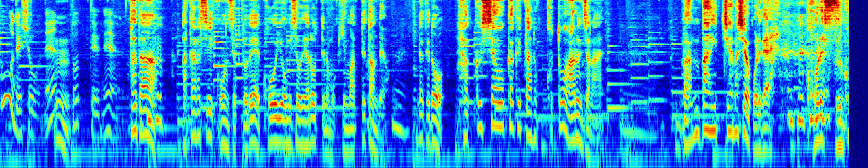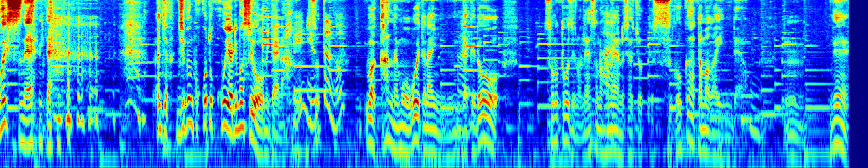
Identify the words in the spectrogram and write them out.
そうでしょうね、うん。だってね、ただ 新しいコンセプトでこういうお店をやろうっていうのも決まってたんだよ。うん。だけど拍車をかけたことはあるんじゃない？うん。バンバンいっちゃいましょうこれで。これすごいっすねみたいな。あじゃあ自分こことここやりますよみたいな。え言ったの？わかんない。もう覚えてないんだけど、その当時のねその花屋の社長ってすごく頭がいいんだよ、うん。うん、で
